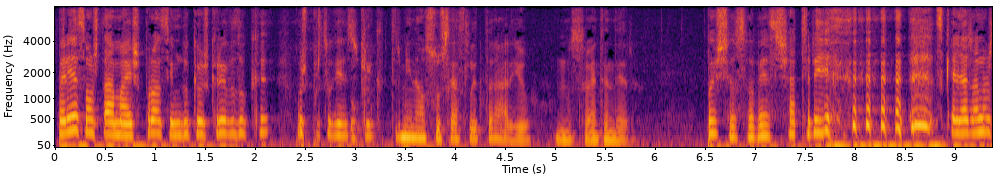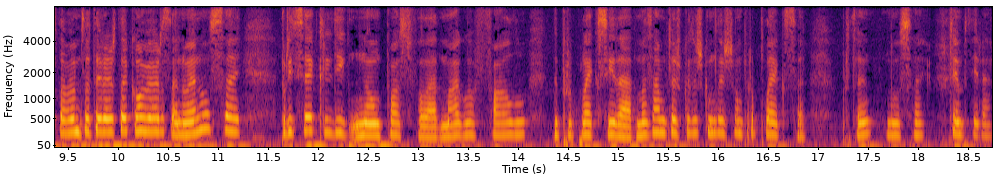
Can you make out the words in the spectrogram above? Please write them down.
pareçam estar mais próximo do que eu escrevo do que os portugueses. O que é que determina o sucesso literário, no seu entender? Pois, se eu soubesse, já teria. se calhar já não estávamos a ter esta conversa, não é? Não sei. Por isso é que lhe digo, não posso falar de mágoa, falo de perplexidade. Mas há muitas coisas que me deixam perplexa. Portanto, não sei. O tempo dirá.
